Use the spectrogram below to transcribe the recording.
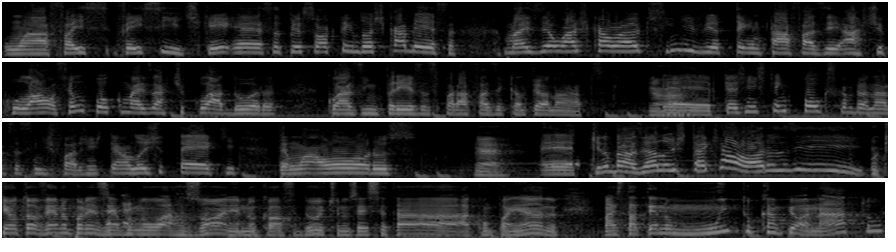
uma Face, Faceit. Quem, é essa pessoa que tem dor de cabeça. Mas eu acho que a Riot sim devia tentar fazer, articular, ser um pouco mais articuladora com as empresas para fazer campeonatos. Uhum. É, porque a gente tem poucos campeonatos assim de fora. A gente tem a Logitech, tem uma Horus. É. É, aqui no Brasil a Logitech é a Horus e. Porque eu tô vendo, por exemplo, é. no Warzone, no Call of Duty, não sei se você tá acompanhando, mas tá tendo muito campeonato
